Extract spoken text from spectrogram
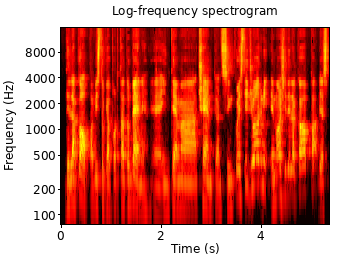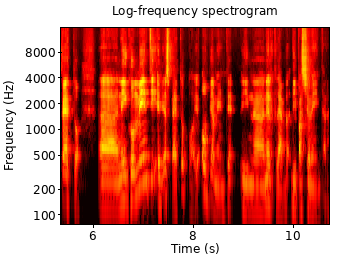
della Coppa, visto che ha portato bene eh, in tema Champions in questi giorni. Emoji della Coppa, vi aspetto eh, nei commenti e vi aspetto poi ovviamente in, nel club di Passione Inter.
